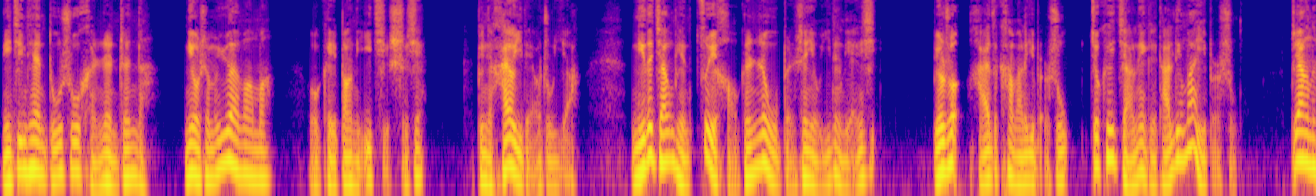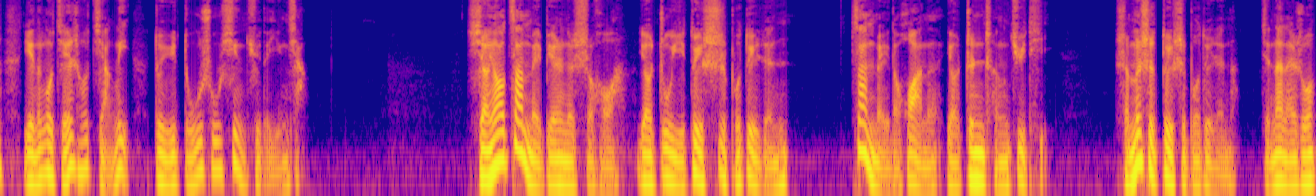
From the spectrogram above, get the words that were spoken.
你今天读书很认真呐，你有什么愿望吗？我可以帮你一起实现。并且还有一点要注意啊，你的奖品最好跟任务本身有一定联系。比如说，孩子看完了一本书，就可以奖励给他另外一本书，这样呢，也能够减少奖励对于读书兴趣的影响。”想要赞美别人的时候啊，要注意对事不对人。赞美的话呢，要真诚具体。什么是对事不对人呢？简单来说，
